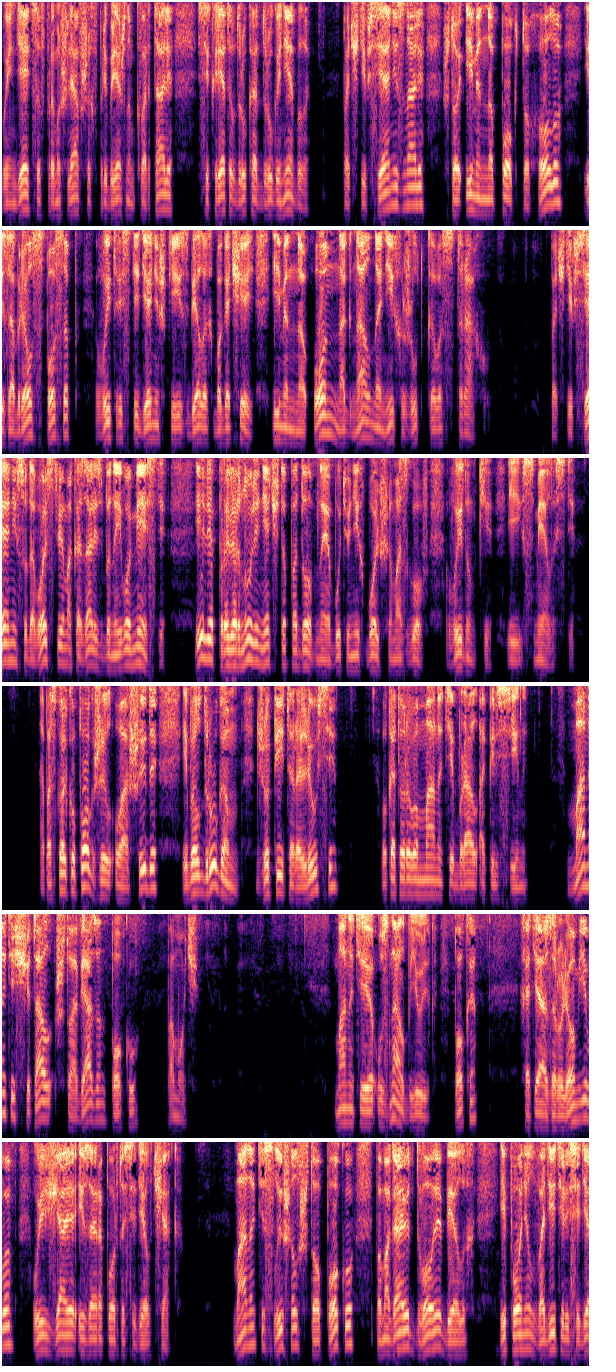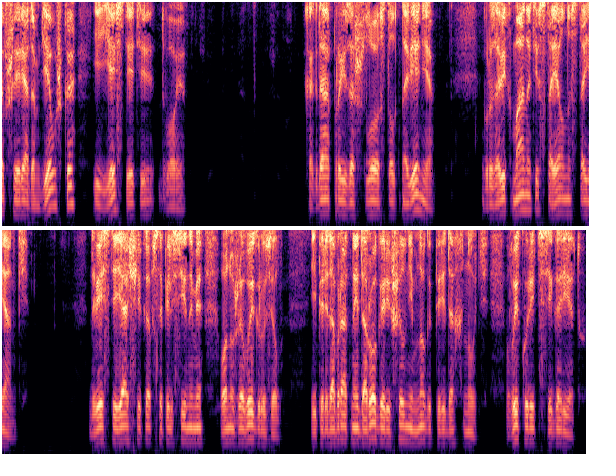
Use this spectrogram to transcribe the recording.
У индейцев, промышлявших в прибрежном квартале, секретов друг от друга не было. Почти все они знали, что именно Покто Холо изобрел способ вытрясти денежки из белых богачей. Именно он нагнал на них жуткого страху. Почти все они с удовольствием оказались бы на его месте или провернули нечто подобное, будь у них больше мозгов, выдумки и смелости. А поскольку Пок жил у Ашиды и был другом Джупитера Люси, у которого Манати брал апельсины, Манати считал, что обязан Поку помочь. Манати узнал Бьюик Пока, хотя за рулем его, уезжая из аэропорта, сидел Чак. Манати слышал, что Поку помогают двое белых, и понял, водители, сидевшие рядом девушка, и есть эти двое. Когда произошло столкновение, грузовик Манати стоял на стоянке. Двести ящиков с апельсинами он уже выгрузил, и перед обратной дорогой решил немного передохнуть, выкурить сигарету.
